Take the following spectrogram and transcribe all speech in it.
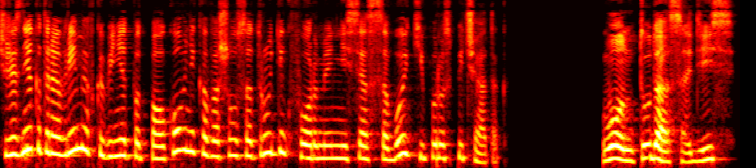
Через некоторое время в кабинет подполковника вошел сотрудник в форме, неся с собой кипу распечаток. «Вон туда садись»,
